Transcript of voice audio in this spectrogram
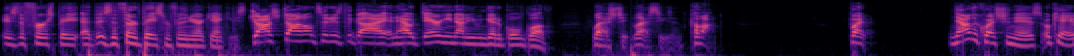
is the first base uh, is the third baseman for the New York Yankees. Josh Donaldson is the guy, and how dare he not even get a Gold Glove last last season? Come on. But now the question is, okay,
